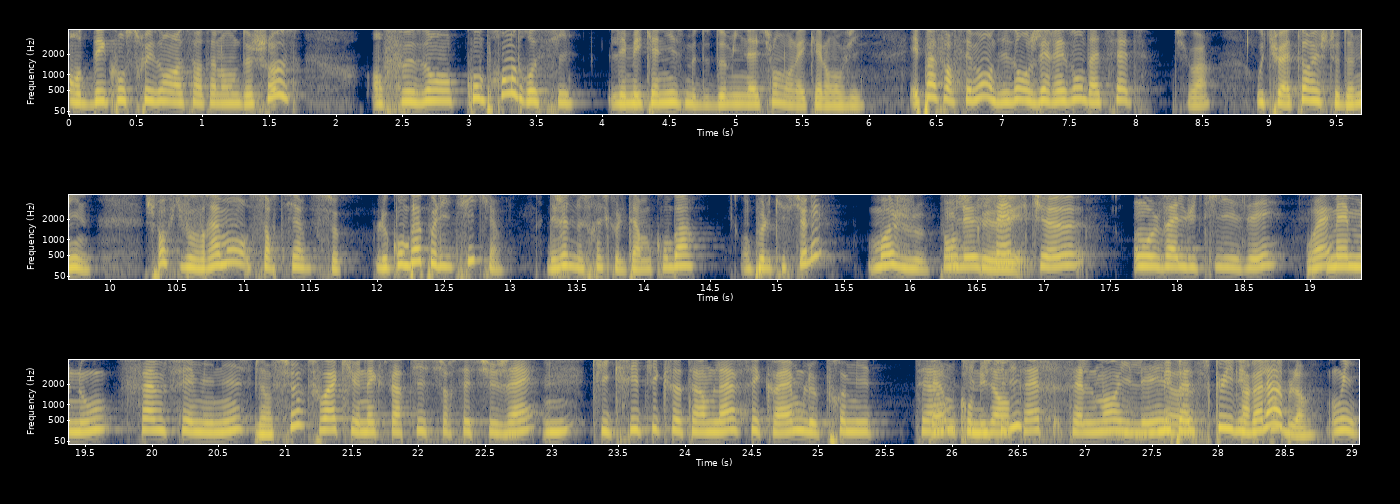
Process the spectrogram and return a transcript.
en déconstruisant un certain nombre de choses, en faisant comprendre aussi les mécanismes de domination dans lesquels on vit, et pas forcément en disant j'ai raison, that's it, tu vois, ou tu as tort et je te domine. Je pense qu'il faut vraiment sortir de ce le combat politique. Déjà, ne serait-ce que le terme combat, on peut le questionner. Moi, je pense Et le que fait que on va l'utiliser, ouais, même nous, femmes féministes, bien sûr. toi qui as une expertise sur ces sujets, Mhm. qui critique ce terme-là, c'est quand même le premier terme, Terme qu'on utilise. en tête, tellement il est... Mais euh, parce qu'il est valable. Oui,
